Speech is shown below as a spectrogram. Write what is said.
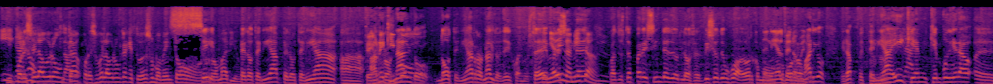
y, Y por ganó. eso la bronca, Claro. por eso fue la bronca que tuvo en su momento Sí, Romario. pero tenía, pero tenía a, Tenía a un equipo- Ronaldo. No, tenía a Ronaldo. Es decir, Cuando usted Tenía prescinde- dinamita. Cuando usted prescinde de los servicios de un jugador como, Tenía el como fenómeno. Romario, era, pues, tenía ahí quien, quien pudiera eh,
